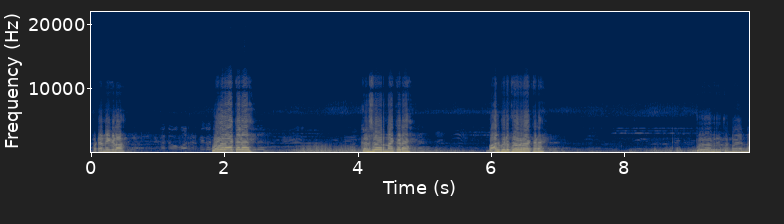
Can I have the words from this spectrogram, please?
ಪಟಾಣಿಗಳ. ಹೋಗ್ರ ಆ ಕಡೆ. ಕಳಿಸೋರ್ನ ಆ ಕಡೆ. ಬಾಲ್ ಬಿಡಿದ್ ಹೋಗ್ರ ಆ ಕಡೆ. ಹೋಗ್ರಿ ತುಂಬ ಎನ್ನ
